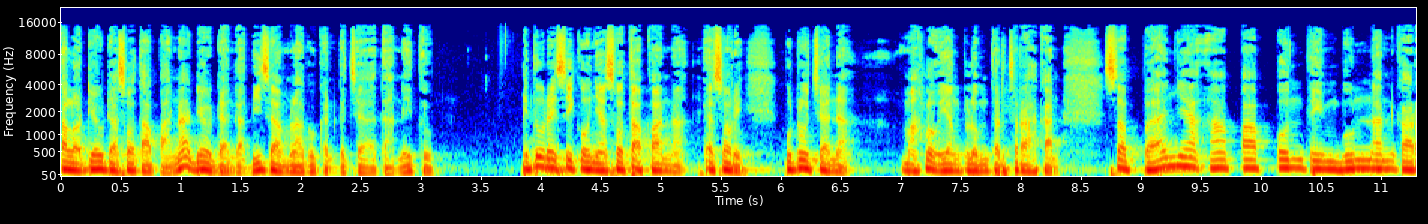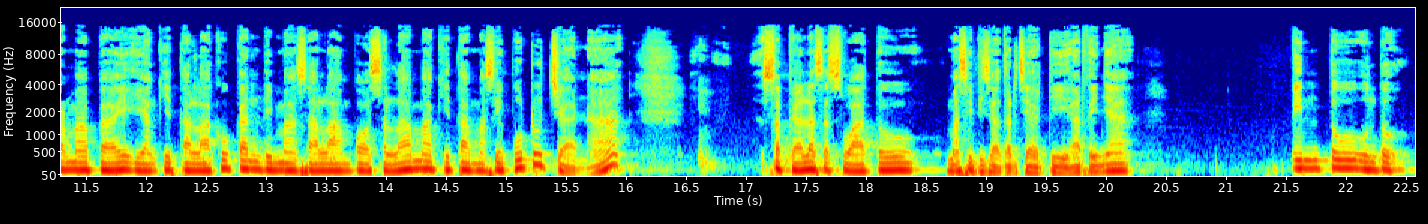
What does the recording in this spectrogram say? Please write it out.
Kalau dia udah sotapana, dia udah nggak bisa melakukan kejahatan itu. Itu resikonya sotapana. Eh sorry, putu jana. Makhluk yang belum tercerahkan. Sebanyak apa pun timbunan karma baik yang kita lakukan di masa lampau selama kita masih putu jana, segala sesuatu masih bisa terjadi. Artinya pintu untuk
